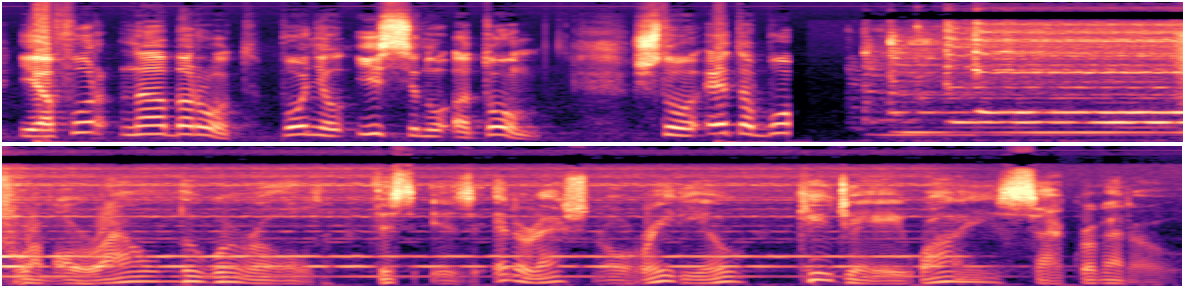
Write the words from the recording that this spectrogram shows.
Иофор, наоборот, понял истину о том, что это Бог... From around the world, this is International Radio, KJY, Sacramento.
